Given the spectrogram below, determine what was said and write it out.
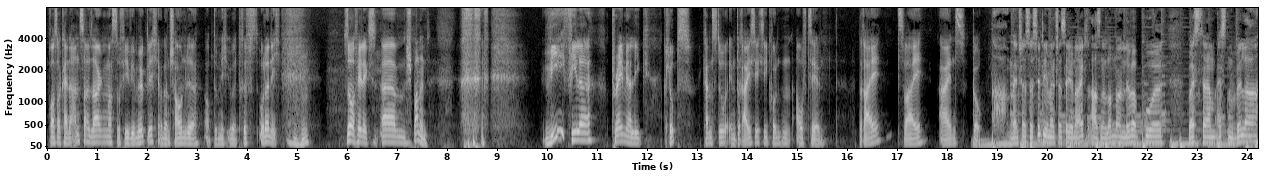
brauchst auch keine Anzahl sagen, machst so viel wie möglich und dann schauen wir, ob du mich übertriffst oder nicht. So, Felix, ähm, Spannend. wie viele Premier League Clubs kannst du in 30 Sekunden aufzählen? 3, 2, 1, go. Manchester City, Manchester United, Arsenal London, Liverpool, West Ham, Aston Villa,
